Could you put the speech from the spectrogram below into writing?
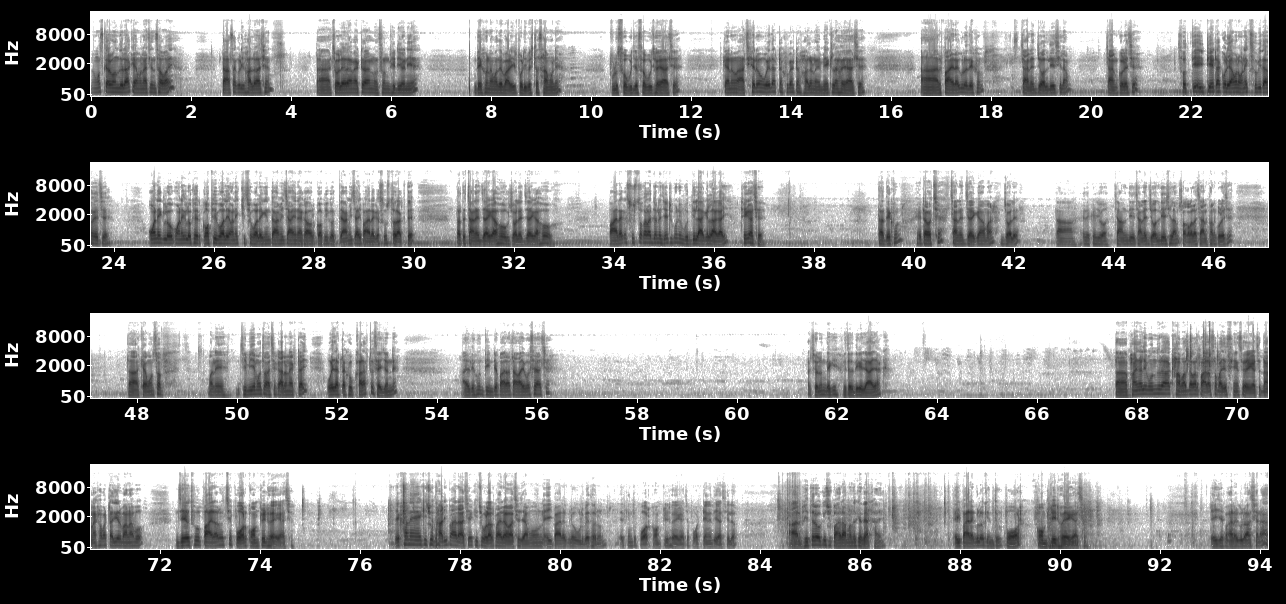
নমস্কার বন্ধুরা, কেমন আছেন সবাই? তা আশা করি ভালো আছেন। তা চলে এলাম একটা নতুন ভিডিও নিয়ে। দেখুন আমাদের বাড়ির পরিবেশটা সামনে। পুরো সবুজে সবুজ হয়ে আছে। কেন, আজকেরও ওয়েদারটা খুব একটা ভালো নয়, মেঘলা হয়ে আছে। আর পায়রাগুলো দেখুন, চানের জল দিয়েছিলাম, চান করেছে। সত্যি এই ট্রেটা করে আমার অনেক সুবিধা হয়েছে। অনেক লোক, অনেক লোকের কফি বলে, অনেক কিছু বলে, কিন্তু আমি চাই না কারোর কফি করতে। আমি চাই পায়রাকে সুস্থ রাখতে। তাতে চানের জায়গা হোক, জলের জায়গা হোক। পায়রাকে সুস্থ করার জন্য যেটুকুনি বুদ্ধি লাগে, লাগাই, ঠিক আছে? তা দেখুন, এটা হচ্ছে চানের জায়গা আমার জলের। তা এদেরকে চান দিয়ে, চানের জল দিয়েছিলাম, সকালবেলা চান ফান করেছে। তা কেমন সব মানে ঝিমিয়ে মতো আছে, কারণ একটাই ওয়েদারটা খুব খারাপ তো, সেই জন্যে। আর দেখুন, তিনটে পায়রা তাওয়ায় বসে আছে। তা চলুন দেখি, ভিতরের দিকে যাওয়া যাক। তা ফাইনালি বন্ধুরা, খাবার দাবার, পায়রা সব আজকে শেষ হয়ে গেছে। দানা খাবারটা আজকে বানাবো। যেহেতু পায়রার হচ্ছে পর কমপ্লিট হয়ে গেছে। এখানে কিছু ধাড়ি পায়রা আছে, কিছু ওড়ার পায়রাও আছে। যেমন এই পায়রাগুলো উড়বে ধরুন, এর কিন্তু পর কমপ্লিট হয়ে গেছে, পর টেনে দেওয়া ছিল। আর ভিতরেও কিছু পায়রা আমাদেরকে দেখায়। এই পায়রাগুলো কিন্তু পর কমপ্লিট হয়ে গেছে। এই যে পায়রাগুলো আছে না,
